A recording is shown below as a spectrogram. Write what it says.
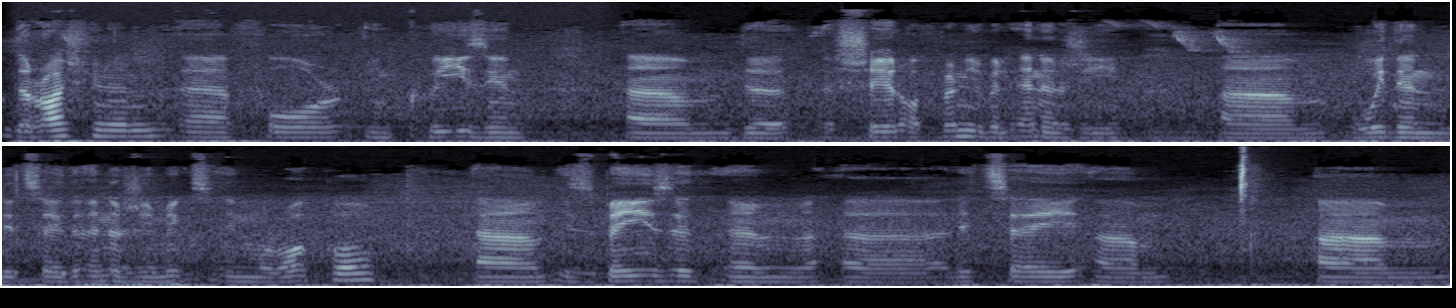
The rationale uh, for increasing um, the share of renewable energy um, within, let's say, the energy mix in Morocco um, is based on, uh, let's say, um, um,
